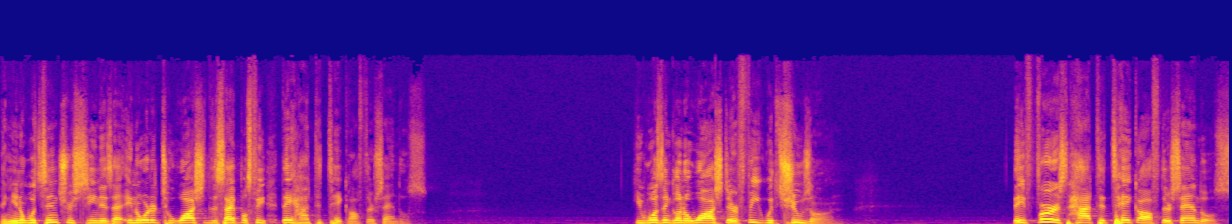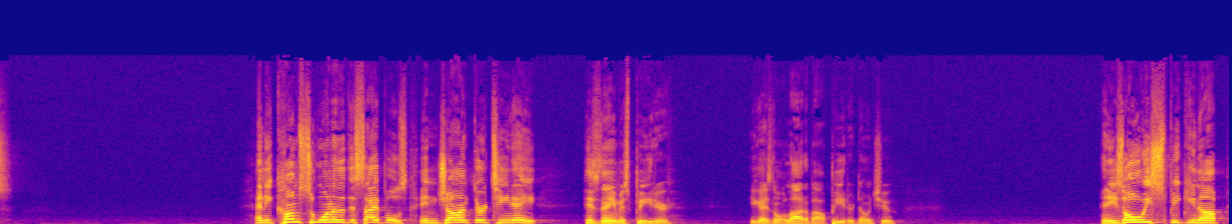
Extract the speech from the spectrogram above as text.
And you know what's interesting is that in order to wash the disciples' feet, they had to take off their sandals. He wasn't going to wash their feet with shoes on. They first had to take off their sandals. And he comes to one of the disciples in John 13 8. His name is Peter. You guys know a lot about Peter, don't you? And he's always speaking up,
